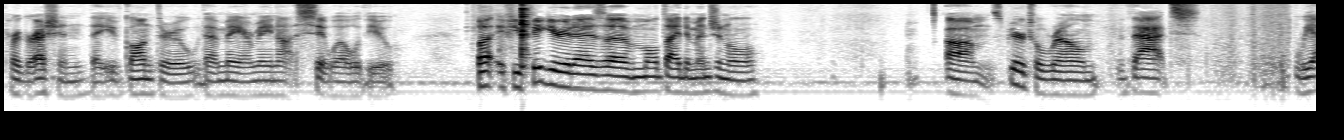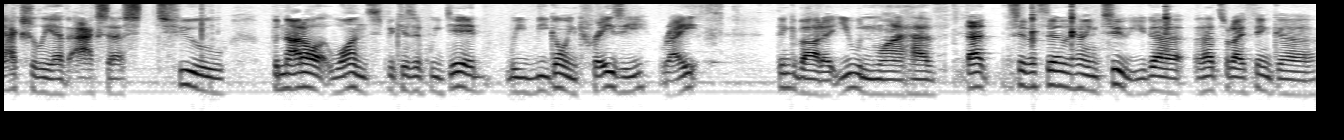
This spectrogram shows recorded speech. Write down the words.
progression that you've gone through, that may or may not sit well with you. But if you figure it as a multidimensional um, spiritual realm that we actually have access to, but not all at once, because if we did, we'd be going crazy, right? Think about it, you wouldn't want to have that. See, that's the other thing too. You gotta. That's what I think. Uh,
